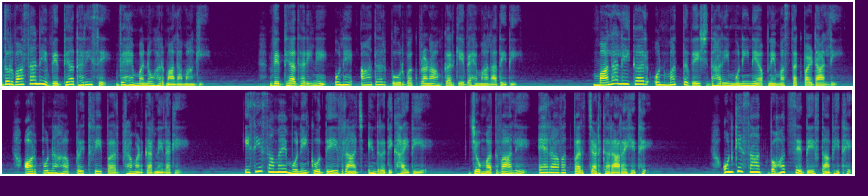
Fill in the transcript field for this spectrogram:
दुर्वासा ने विद्याधरी से वह मनोहर माला मांगी। विद्याधरी ने उन्हें आदर पूर्वक प्रणाम करके वह माला दे दी। माला लेकर उन उन्मत्त वेशधारी मुनि ने अपने मस्तक पर डाल ली और पुनः पृथ्वी पर भ्रमण करने लगे। इसी समय मुनि को देवराज इंद्र दिखाई दिए, जो मतवाले ऐरावत पर चढ़कर आ रहे थे। उनके साथ बहुत से देवता भी थे।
